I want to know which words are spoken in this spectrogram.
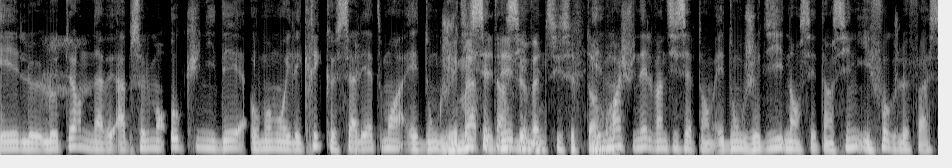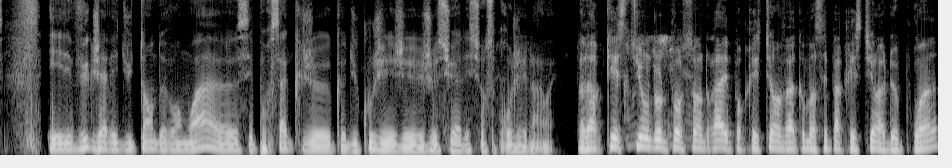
Et l'auteur n'avait absolument aucune idée au moment où il écrit que ça allait être moi. Et donc je Et dis c'est est un né signe. le 26 septembre. Et moi, je suis né le 26 septembre. Et donc, je dis, non, c'est un signe, il faut que je le fasse. Et vu que j'avais du temps devant moi, euh, c'est pour ça que, je, que du coup, je suis allé sur ce projet-là. Ouais. Alors, question donc pour Sandra et pour Christian. On va commencer par Christian à deux points.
